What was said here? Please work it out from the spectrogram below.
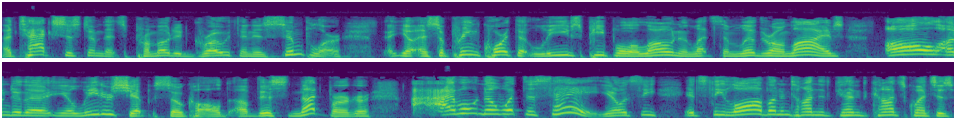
a tax system that's promoted growth and is simpler, uh, you know, a Supreme Court that leaves people alone and lets them live their own lives, all under the you know leadership, so called, of this nutburger. I, I won't know what to say. You know, it's the it's the law of unintended consequences,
